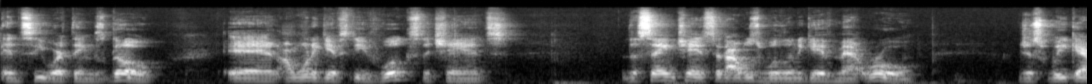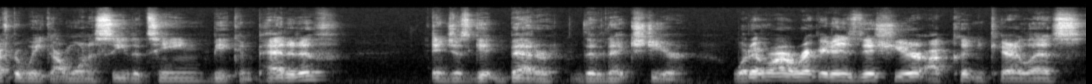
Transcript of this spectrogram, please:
and see where things go. And I want to give Steve Wilks the chance, the same chance that I was willing to give Matt Rhule. Just week after week, I want to see the team be competitive and just get better the next year. Whatever our record is this year, I couldn't care less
